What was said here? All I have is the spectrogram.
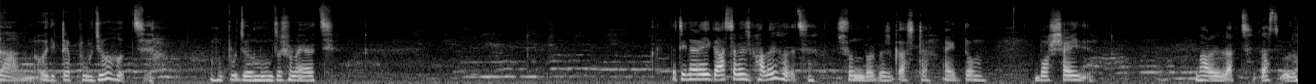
দারুণ ওই দিকটা পুজো হচ্ছে। পুজোর মন্ত্র শোনা যাচ্ছে। টিনার এই গাছটা বেশ ভালোই হয়েছে। সুন্দর বেশ গাছটা, একদম বর্ষায় ভালোই লাগছে গাছগুলো।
